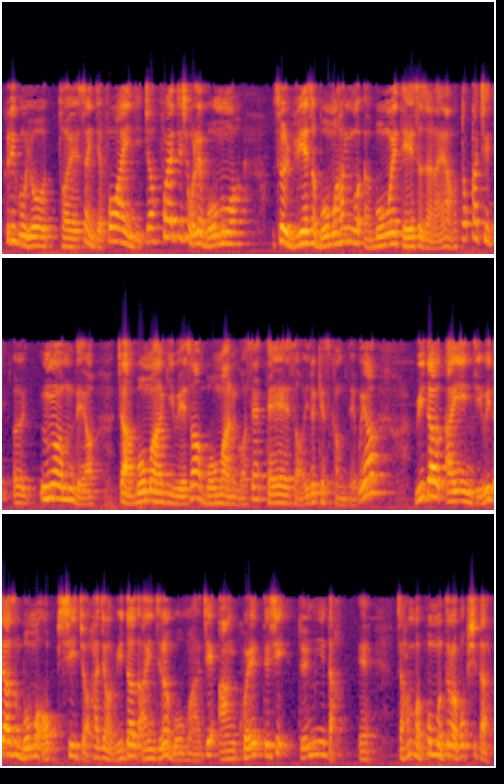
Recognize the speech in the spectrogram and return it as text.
그리고 요 더해서 이제 for ing 있죠? for의 뜻이 원래 뭐뭐를 위해서 뭐뭐 하는 거 어, 뭐뭐에 대해서잖아요. 똑같이 어, 응용하면 돼요. 자, 뭐뭐 하기 위해서 뭐뭐 하는 것에 대해서 이렇게 해석하면 되고요. without ing, without은 뭐뭐 없이죠. 하지만 without ing는 뭐뭐 하지 않고의 뜻이 됩니다. 예. 자, 한번 본문 들어가 봅시다.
